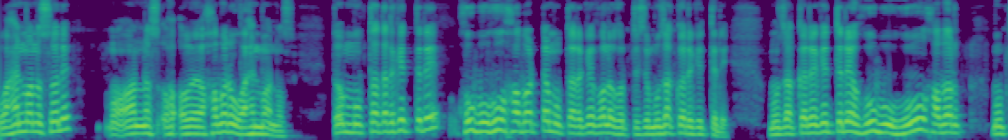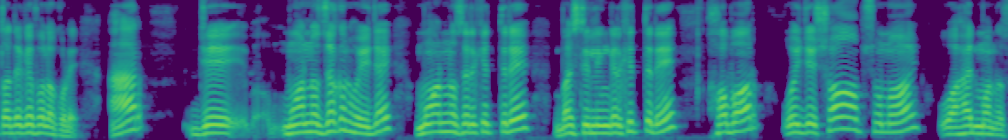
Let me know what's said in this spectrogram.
ওয়াহেন মানুষ হলে অন্নস খবর ওয়াহেন মানুষ তো মুক্তাদার ক্ষেত্রে হুবহু খবরটা মুক্তাদাকে ফলো করতেছে, মুজাক্করের ক্ষেত্রে। মুজাক্করের ক্ষেত্রে হুবহু খবর মুক্তাদাকে ফলো করে। আর যে মোয়ান্নস যখন হয়ে যায়, মোয়ান্নসের ক্ষেত্রে বা স্ত্রীলিঙ্গের ক্ষেত্রে খবর ওই যে সব সময় ওয়াহেদ মনস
